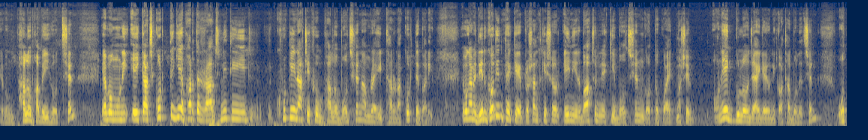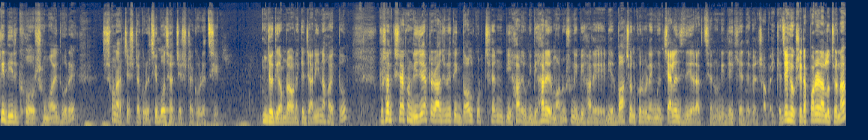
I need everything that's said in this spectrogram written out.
এবং ভালোভাবেই হচ্ছেন এবং উনি এই কাজ করতে গিয়ে ভারতের রাজনীতির খুঁটিনাটি খুব ভালো বোঝেন, আমরা এই ধারণা করতে পারি। এবং আমি দীর্ঘদিন থেকে প্রশান্ত কিশোর এই নির্বাচন নিয়ে কী বলছেন, গত কয়েক মাসে অনেকগুলো জায়গায় উনি কথা বলেছেন। অতি দীর্ঘ সময় ধরে শোনার চেষ্টা করেছি, বোঝার চেষ্টা করেছি। যদি আমরা অনেকে জানি না হয়তো, প্রশান্ত কিশোর এখন নিজে একটা রাজনৈতিক দল করছেন বিহারে, উনি বিহারের মানুষ, উনি বিহারে নির্বাচন করবেন এবং চ্যালেঞ্জ দিয়ে রাখছেন, উনি দেখিয়ে দেবেন সবাইকে। যাই হোক, সেটা পরের আলোচনা।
